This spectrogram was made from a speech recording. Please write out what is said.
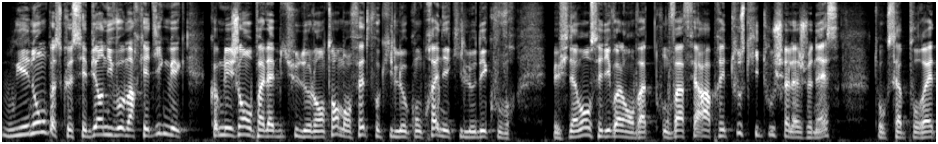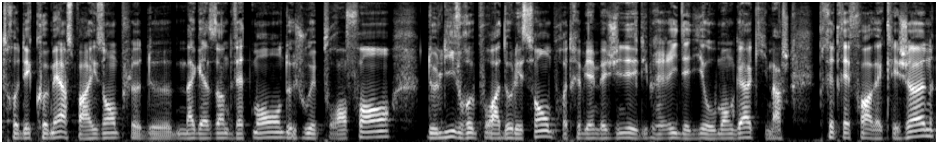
Oui et non, parce que c'est bien au niveau marketing, mais comme les gens n'ont pas l'habitude de l'entendre, en fait, il faut qu'ils le comprennent et qu'ils le découvrent. Mais finalement, on s'est dit, voilà, on va, on va faire après tout ce qui touche à la jeunesse. Donc ça pourrait être des commerces, par exemple, de magasins de vêtements, de jouets pour enfants, de livres pour adolescents. On pourrait très bien imaginer des librairies dédiées au manga qui marchent très très fort avec les jeunes.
